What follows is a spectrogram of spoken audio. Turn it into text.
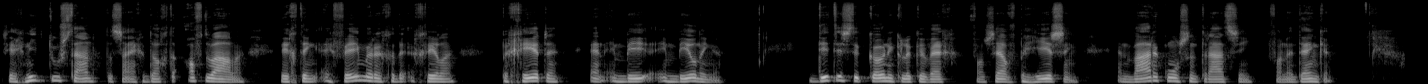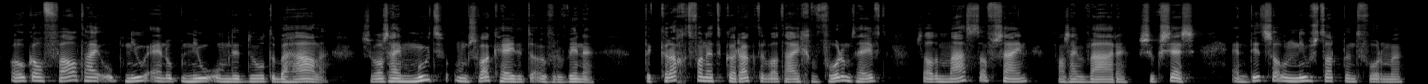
Zich niet toestaan dat zijn gedachten afdwalen richting efemere grillen, begeerten en inbeeldingen. Dit is de koninklijke weg van zelfbeheersing en ware concentratie van het denken. Ook al faalt hij opnieuw en opnieuw om dit doel te behalen, zoals hij moet om zwakheden te overwinnen. De kracht van het karakter wat hij gevormd heeft, zal de maatstaf zijn van zijn ware succes. En dit zal een nieuw startpunt vormen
